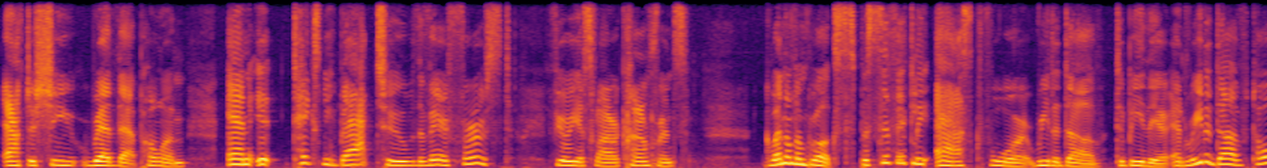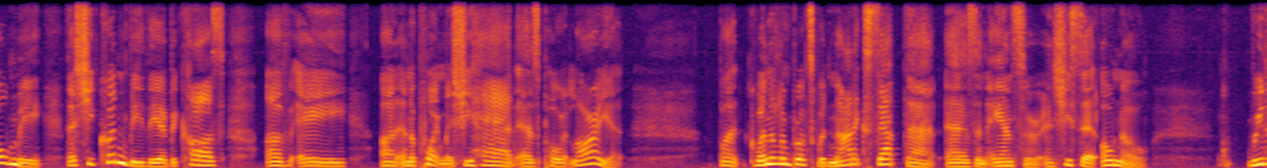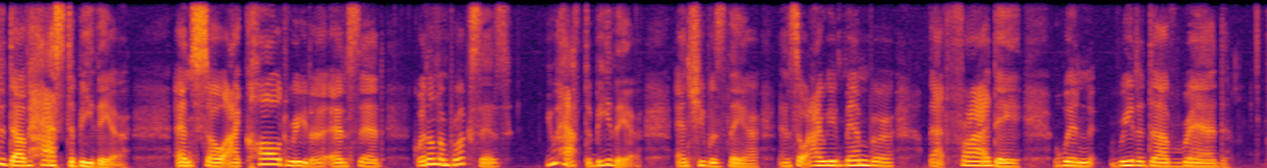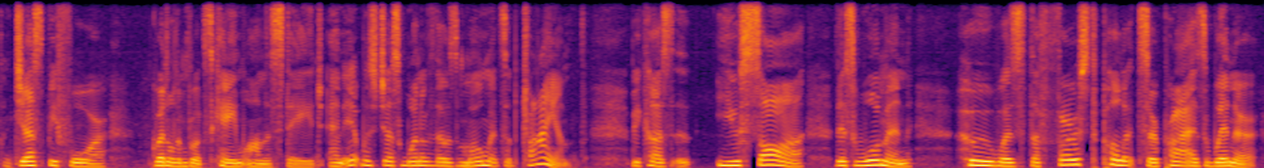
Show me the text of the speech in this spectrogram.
after she read that poem. And it takes me back to the very first Furious Flower conference. Gwendolyn Brooks specifically asked for Rita Dove to be there, and Rita Dove told me that she couldn't be there because of a uh, an appointment she had as poet laureate. But Gwendolyn Brooks would not accept that as an answer, and she said, "Oh no, Rita Dove has to be there." And so I called Rita and said, Gwendolyn Brooks says, You have to be there. And she was there. And so I remember that Friday when Rita Dove read just before Gwendolyn Brooks came on the stage. And it was just one of those moments of triumph because you saw this woman who was the first Pulitzer Prize winner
